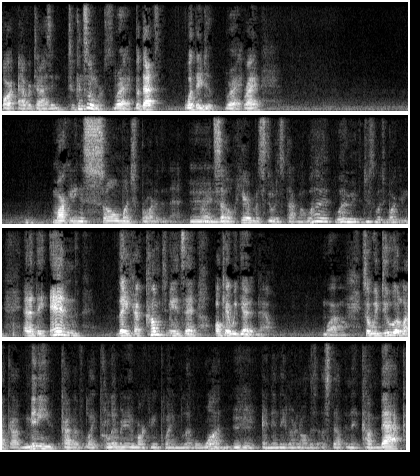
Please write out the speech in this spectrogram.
or advertising to consumers. Right. But that's what they do. Right. Right. Marketing is so much broader than that. Mm. Right. So here my students are talking about what? why do we do so much marketing? And at the end, they have come to me and said, "Okay, we get it now." Wow. So we do a like a mini kind of like preliminary marketing plan level one, Mhm. and then they learn all this other stuff, and they come back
